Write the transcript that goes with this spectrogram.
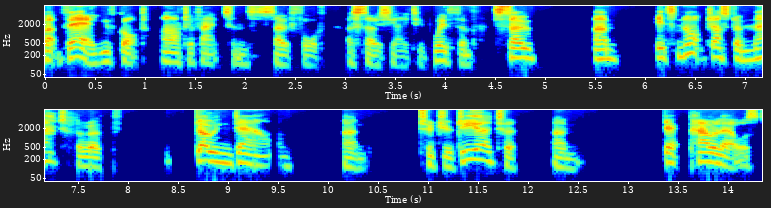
but there you've got artifacts and so forth associated with them. So um, it's not just a matter of going down um, to Judea to um, get parallels.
